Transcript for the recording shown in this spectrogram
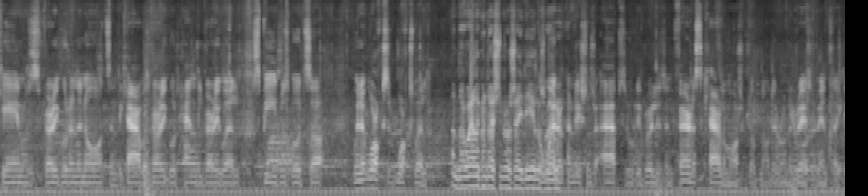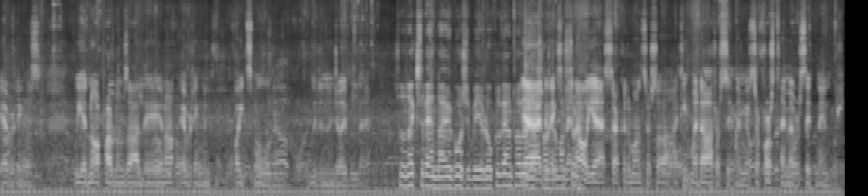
Kane was very good on the notes, and the car was very good, handled very well. Speed was good. So when it works, it works well. And the weather conditions was ideal The as well. The weather conditions are absolutely brilliant. In fairness to Carlow Motor Club, now they run a great event. Like everything was, we had no problems all day. You know, everything went quite smooth, and we had an enjoyable day. So the next event now supposed to be your local event, will it? Yeah, That's the next of event. No, yeah, Circuit of Munster. So I think my daughter's sitting in me. It's her first time ever sitting in, but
